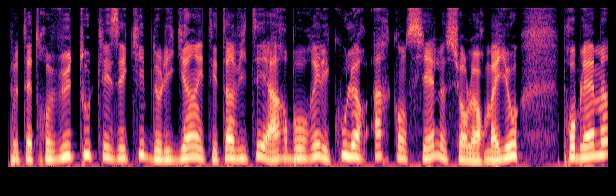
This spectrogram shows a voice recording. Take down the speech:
peut-être vu, toutes les équipes de Ligue 1 étaient invitées à arborer les couleurs arc-en-ciel sur leur maillot. Problème,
